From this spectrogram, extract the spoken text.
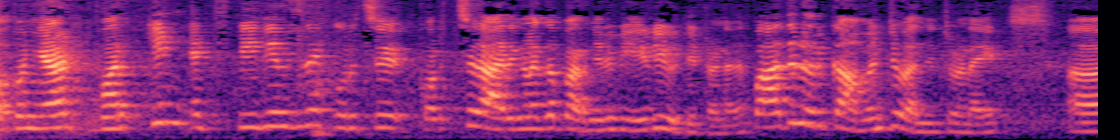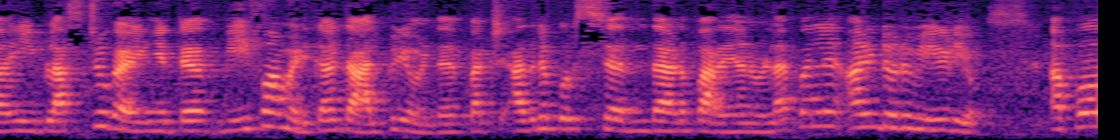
അപ്പൊ ഞാൻ വർക്കിംഗ് എക്സ്പീരിയൻസിനെ കുറിച്ച് കുറച്ച് കാര്യങ്ങളൊക്കെ പറഞ്ഞൊരു വീഡിയോ ഇട്ടിട്ടുണ്ട്. അപ്പൊ അതിലൊരു കമന്റ് വന്നിട്ടുണ്ടായി ഈ പ്ലസ് ടു കഴിഞ്ഞിട്ട് ബി ഫാം എടുക്കാൻ താല്പര്യമുണ്ട്. പക്ഷെ അതിനെക്കുറിച്ച് എന്താണ് പറയാനുള്ളത്? അപ്പൊ അതിന്റെ ഒരു വീഡിയോ അപ്പോൾ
